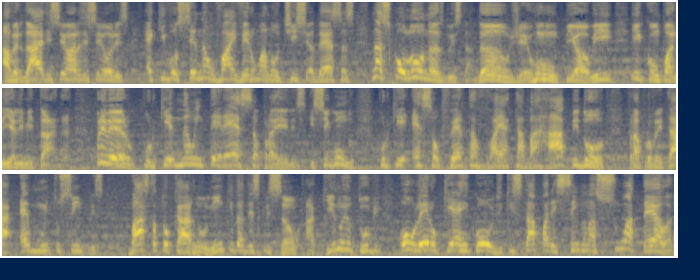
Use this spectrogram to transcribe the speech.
A verdade, senhoras e senhores, é que você não vai ver uma notícia dessas nas colunas do Estadão, G1, Piauí e Companhia Limitada. Primeiro, porque não interessa para eles. E segundo, porque essa oferta vai acabar rápido. Para aproveitar é muito simples. Basta tocar no link da descrição aqui no YouTube ou ler o QR Code que está aparecendo na sua tela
